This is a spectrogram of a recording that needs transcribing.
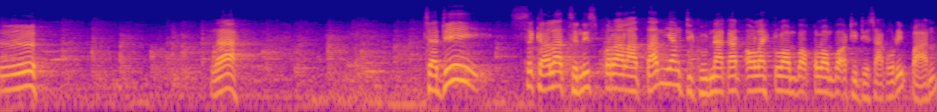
Eh. Lah. Jadi segala jenis peralatan yang digunakan oleh kelompok-kelompok di Desa Kuripan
